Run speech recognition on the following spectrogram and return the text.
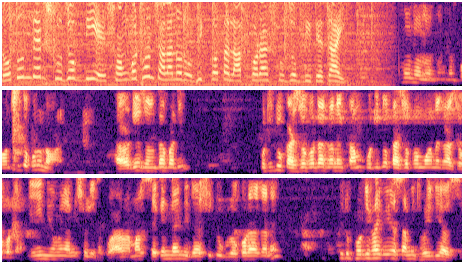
নতুনদের সুযোগ দিয়ে সংগঠন চালানোর অভিজ্ঞতা লাভ করার সুযোগ দিতে চাই। বঞ্চিত কোনো নহয়। ভাৰতীয় জনতা পাৰ্টি প্ৰতিটো কাৰ্যকৰ্তাৰ কাৰণে কাম প্ৰতিটো কাৰ্যক্ৰমৰ কাৰণে কাৰ্যকৰ্তা এই নিয়মে আমি চলি থাকোঁ আৰু আমাৰ ছেকেণ্ড লাইন লিডাৰশ্বিপটো গ্ৰ' কৰাৰ কাৰণে যিটো ফৰ্টি ফাইভ ইয়াৰ্ছ আমি ধৰি দিয়া হৈছে।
